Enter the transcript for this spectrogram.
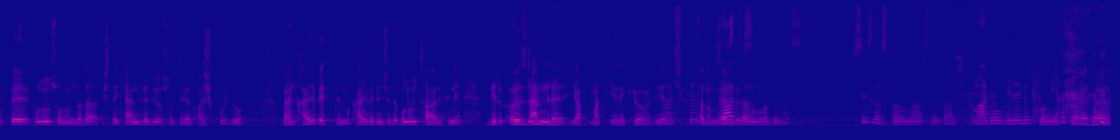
ve bunun sonunda da işte kendinize diyorsunuz ki evet aşk buydu. Ben kaybettim. Kaybedince de bunun tarifini bir özlemle yapmak gerekiyor diye Aşkı güzel tanımlayabiliriz. tanımladınız. Siz nasıl tanımlarsınız aşkı? Madem girelim konuya. Evet, evet.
